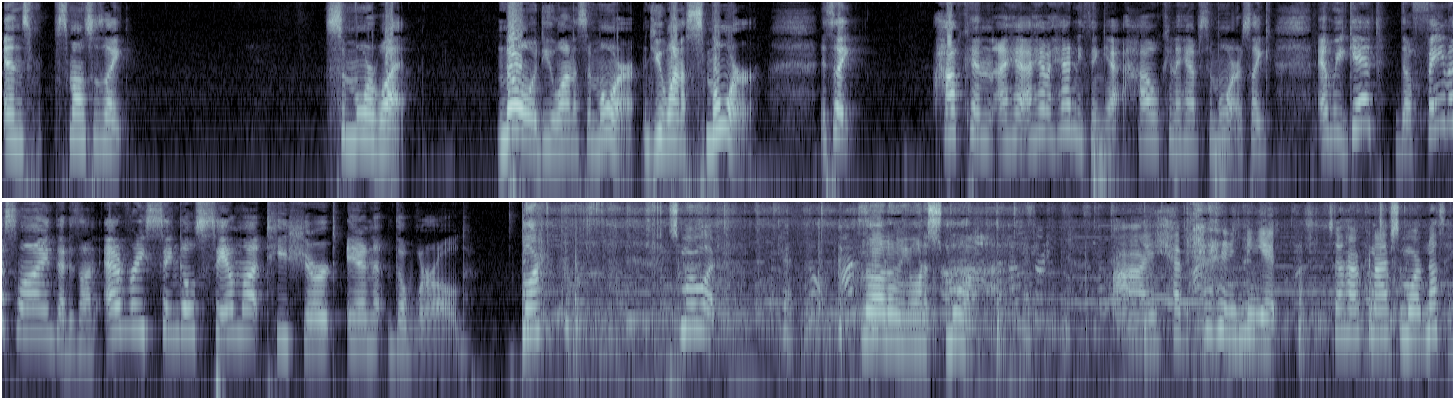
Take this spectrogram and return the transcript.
And Smalls was like, some more what? No, do you want a some more? Do you want a s'more? It's like, how can I? Ha- I haven't had anything yet. How can I have some more? It's like, and we get the famous line that is on every single Sandlot T-shirt in the world. More? S'more what? No, no, you want a s'more. I haven't had anything yet. So how can I have some more of nothing?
